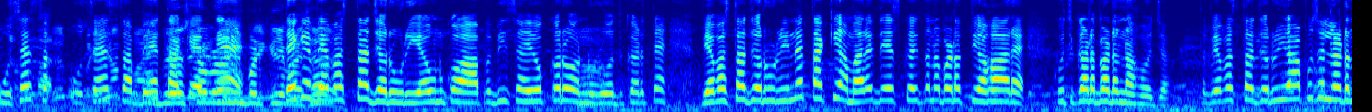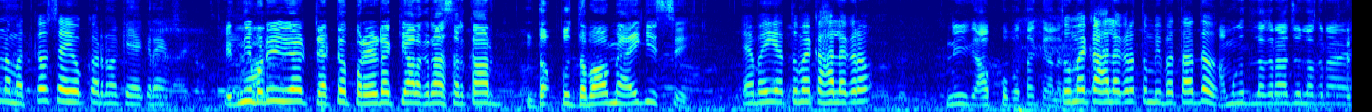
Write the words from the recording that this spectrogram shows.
उसे उसे सभ्यता कहते हैं। देखिए व्यवस्था ज़रूरी है उनको आप भी सहयोग करो अनुरोध करते हैं। व्यवस्था ज़रूरी है ना ताकि हमारे देश का इतना बड़ा त्योहार है कुछ गड़बड़ ना हो जाए। तो व्यवस्था ज़रूरी है आप उसे लड़ना मत करो सहयोग करना कह रहे हैं। इतनी बड़ी ये ट्रैक्टर परेड है क्या लग रहा है सरकार कुछ दबाव में आएगी इससे? भैया तुम्हें कहा लग रहा नहीं आपको पता क्या तुम्हें कहा लग रहा तुम भी बता दो। है हमें तो लग रहा है जो लग रहा है।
